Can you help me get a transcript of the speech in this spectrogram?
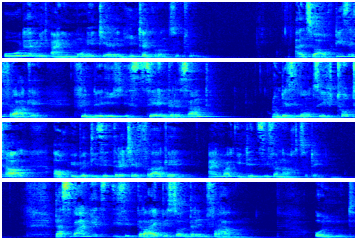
oder mit einem monetären Hintergrund zu tun? Also auch diese Frage, finde ich, ist sehr interessant und es lohnt sich total, auch über diese dritte Frage einmal intensiver nachzudenken. Das waren jetzt diese drei besonderen Fragen. Und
